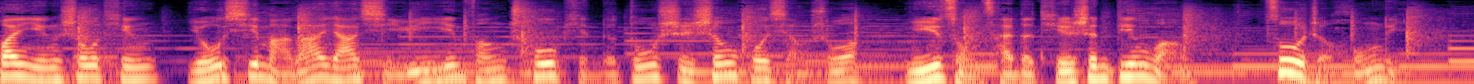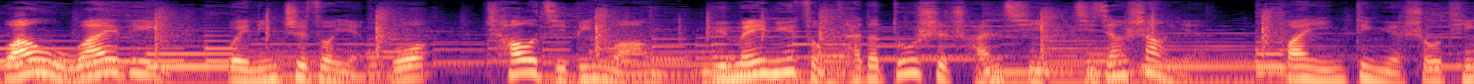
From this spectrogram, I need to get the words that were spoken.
欢迎收听由喜马拉雅喜韵音房出品的都市生活小说《女总裁的贴身兵王》，作者红礼，玩五 YV 为您制作演播。超级兵王与美女总裁的都市传奇即将上演，欢迎订阅收听。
